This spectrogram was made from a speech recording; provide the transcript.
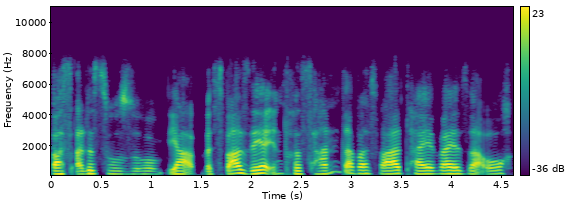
was alles so, so, ja, es war sehr interessant, aber es war teilweise auch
